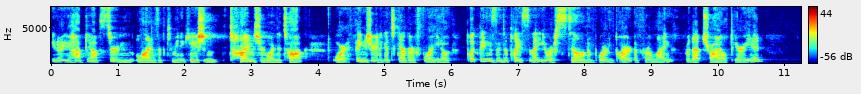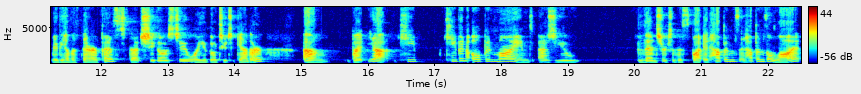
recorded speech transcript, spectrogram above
you know, you have to have certain lines of communication, times you're going to talk, or things you're going to get together for. You know, put things into place so that you are still an important part of her life for that trial period. Maybe have a therapist that she goes to or you go to together. Um, but yeah, keep keep an open mind as you venture to this spot. It happens. It happens a lot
